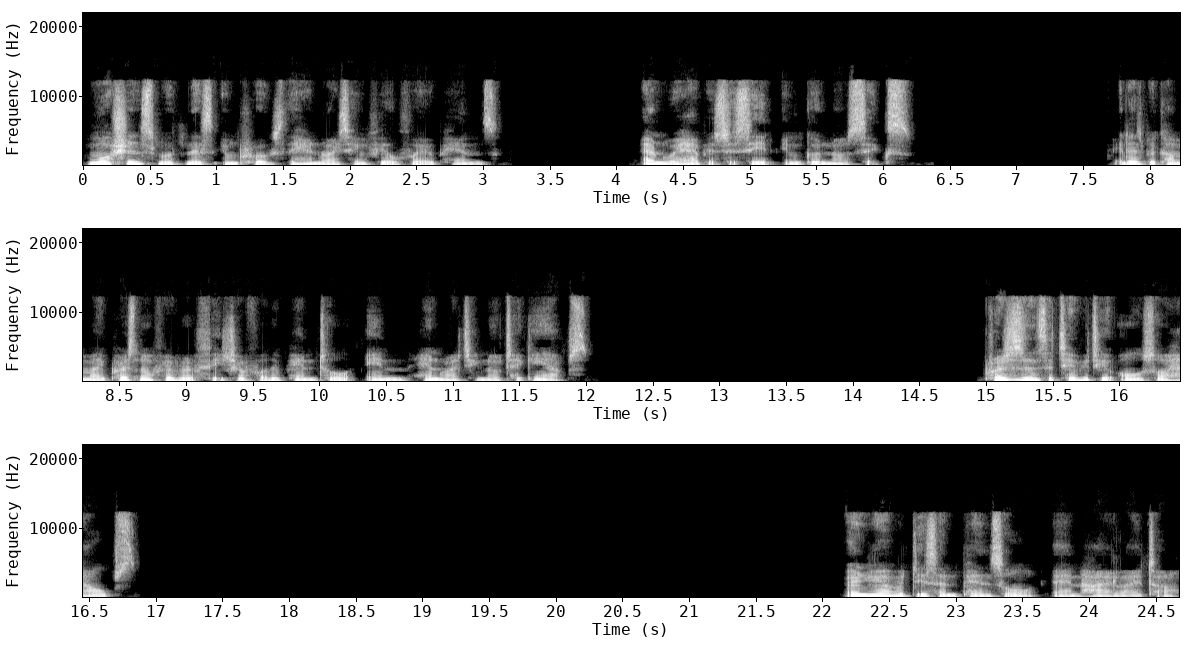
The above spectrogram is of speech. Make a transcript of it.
Motion smoothness improves the handwriting feel for your pens, and we're happy to see it in GoodNote 6. It has become my personal favorite feature for the pen tool in handwriting note taking apps. Pressure sensitivity also helps. And you have a decent pencil and highlighter.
